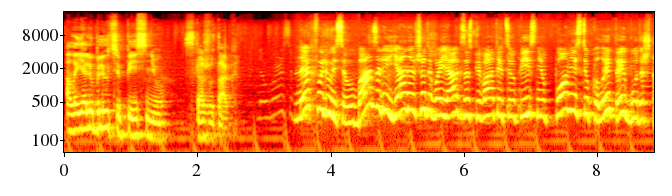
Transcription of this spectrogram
Але я люблю цю пісню, скажу так. Не хвилюйся, у Базелі я навчу тебе, як заспівати цю пісню повністю, коли ти будеш там.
